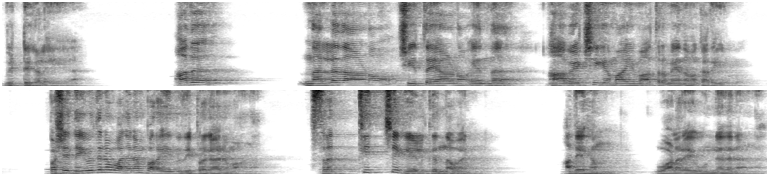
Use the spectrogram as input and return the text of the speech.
വിട്ടുകളയുക. അത് നല്ലതാണോ ചീത്തയാണോ എന്ന് ആപേക്ഷികമായി മാത്രമേ നമുക്കറിയുള്ളൂ. പക്ഷെ ദൈവത്തിന്റെ വചനം പറയുന്നത് ഇപ്രകാരമാണ്. ശ്രദ്ധിച്ച് കേൾക്കുന്നവൻ അദ്ദേഹം വളരെ ഉന്നതനാണ്.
